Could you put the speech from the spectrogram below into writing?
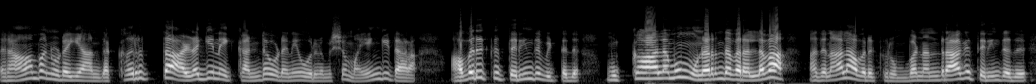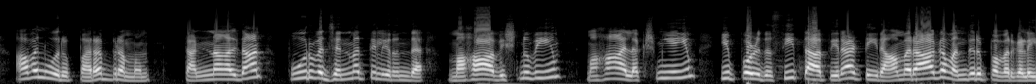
ராமனுடைய அந்த கருத்த அழகினை கண்ட உடனே ஒரு நிமிஷம் மயங்கிட்டாராம். அவருக்கு தெரிந்து விட்டது. முக்காலமும் உணர்ந்தவர் அல்லவா? அதனால அவருக்கு ரொம்ப நன்றாக தெரிந்தது. அவன் ஒரு பரபிரமம் தன்னால் தான் பூர்வ ஜென்மத்தில் இருந்த மகாவிஷ்ணுவையும் மகாலட்சுமியையும் இப்பொழுது சீதா பிராட்டி ராமராக வந்திருப்பவர்களை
